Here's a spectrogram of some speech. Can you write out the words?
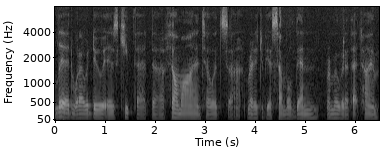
lid, what I would do is keep that uh, film on until it's uh, ready to be assembled, then remove it at that time.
